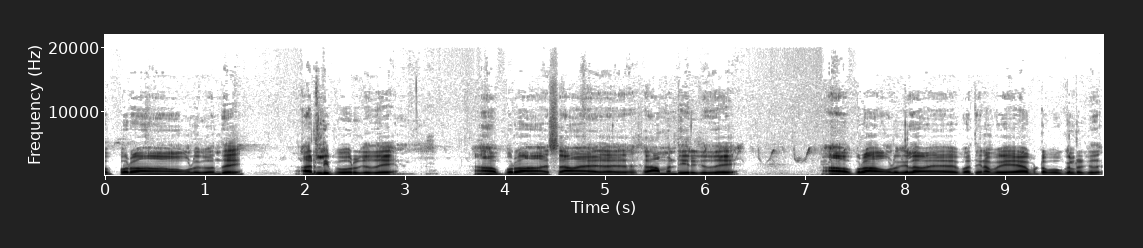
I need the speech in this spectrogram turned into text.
அப்புறம் உங்களுக்கு வந்து அரளிப்பூ இருக்குது. அப்புறம் சா சாமந்தி இருக்குது. அப்புறம் உங்களுக்கு எல்லாம் பார்த்திங்கன்னா இப்போ ஏகப்பட்ட பூக்கள் இருக்குது.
